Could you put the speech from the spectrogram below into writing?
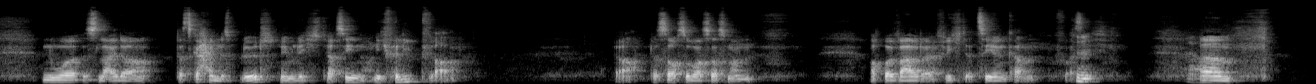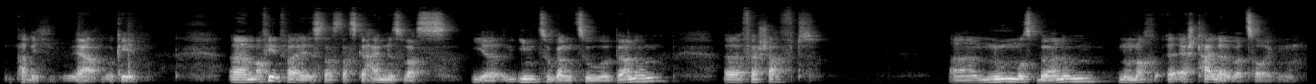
Nur ist leider das Geheimnis blöd, nämlich, dass sie noch nicht verliebt war. Ja, das ist auch sowas, was man auch bei Wahrheit oder Pflicht erzählen kann. Weiß ich. Ähm, fand ich, ja, okay. Ähm, auf jeden Fall ist das das Geheimnis, was ihr, ihm Zugang zu Burnham äh, verschafft. Ähm, nun muss Burnham nur noch äh, Ash Tyler überzeugen.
